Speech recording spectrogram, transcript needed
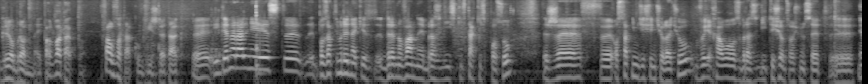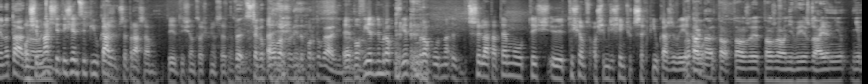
gry obronnej. W ataku. Faul w ataku gwizdże, tak. Y, I generalnie jest, y, poza tym rynek jest drenowany brazylijski w taki sposób, że w ostatnim dziesięcioleciu wyjechało z Brazylii 1800, y, Nie, no tak. no, 18 tysięcy piłkarzy, przepraszam, ty- 1800. oni- be- Z czego połowa pewnie do Portugalii. E, No, Bo w jednym roku, w jednym roku, trzy lata temu, tyś, y, 1083 piłkarzy No wyjechało. tak, no ale to, to, że, to, że oni wyjeżdżają, nie, nie,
